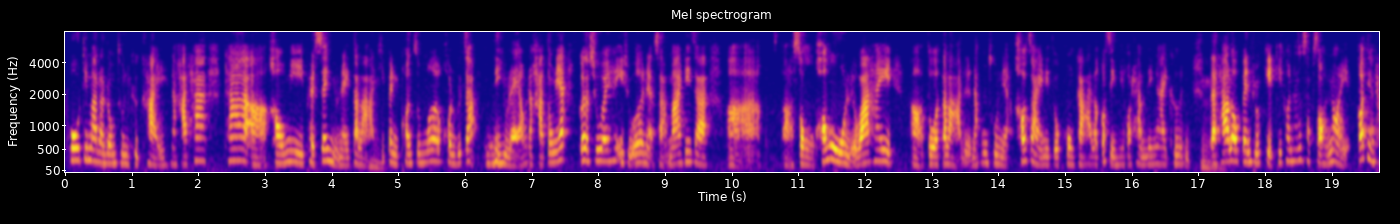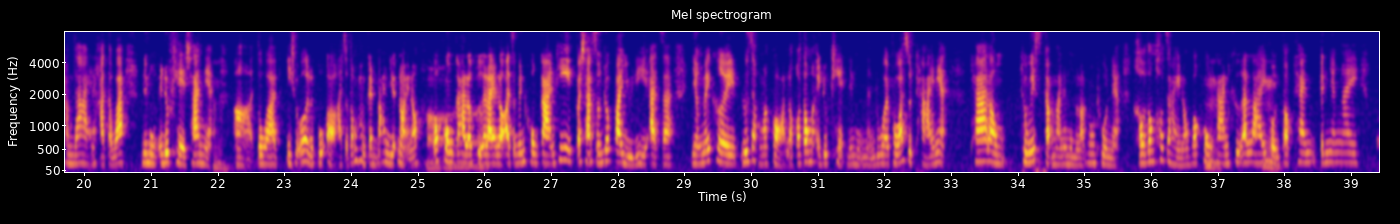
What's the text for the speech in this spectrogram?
ผู้ที่มาระดมทุนคือใครนะคะ ถ้าถ้าอ่าเขามี present อยู่ในตลาดอืมที่เป็น consumer คนรู้จักดีอยู่แล้วนะคะ ตรงเนี้ยก็จะช่วยให้ issuer เนี่ยสามารถที่จะอ่าอ่า ส่งข้อมูลหรือว่าให้อ่าตัวตลาดหรือนักลงทุนเนี่ยเข้าใจในตัวโครงการ แล้วก็สิ่งที่เขาทำได้ง่ายขึ้นอืมแต่ถ้าเราเป็นธุรกิจที่ค่อนข้างซับซ้อนหน่อยก็ยังทำได้นะคะ แต่ว่าในมุม education เนี่ยอืมอ่าตัว issuer หรือผู้ออกอาจจะต้องทำกันบ้านเยอะหน่อยเนาะอ่าว่าโครงการเราคืออะไรเราอาจจะเป็นโครงการที่ประชาชนทั่วไปอยู่ดี อาจจะยังไม่เคยรู้จักมาก่อนเราก็ต้องมา educate ในมุมนั้นด้วย เพราะว่าสุดท้ายเนี่ยถ้าเราทวิสต์กลับมาในมุมนักลงทุนเนี่ยเขาต้องเข้าใจเนาะว่าโครงการคืออะไรอืมผลตอบแทนเป็นยังไง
